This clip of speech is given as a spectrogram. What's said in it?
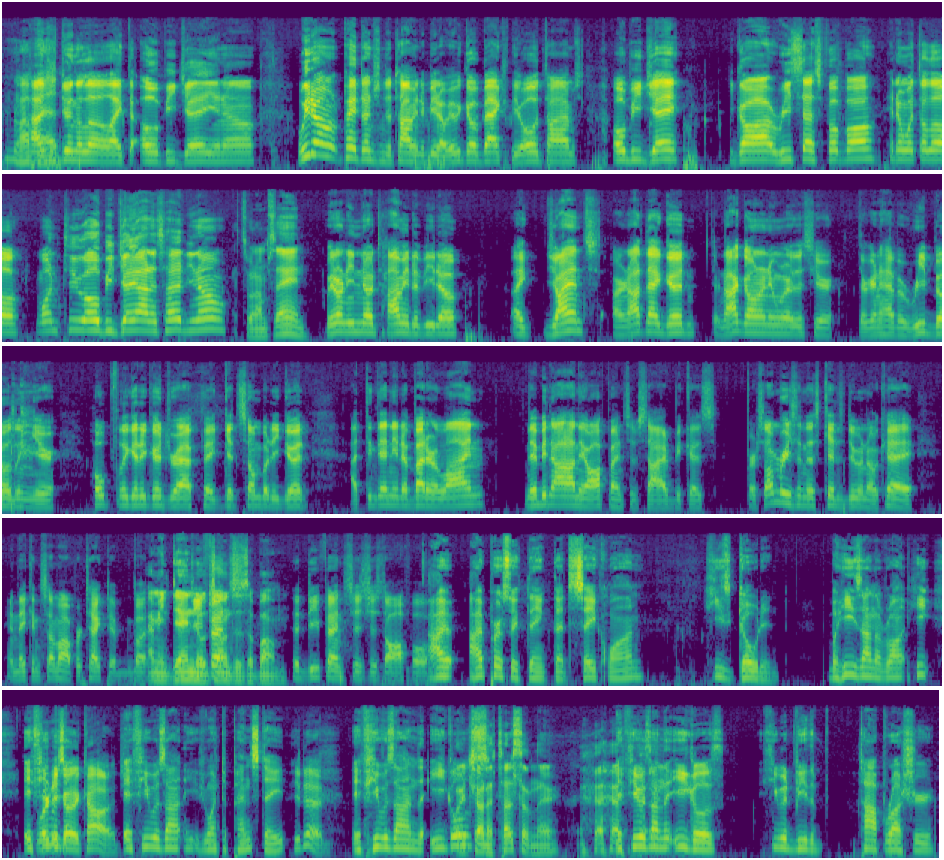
My I was just doing the little, like, the OBJ, you know? We don't pay attention to Tommy DeVito. We would go back to the old times. OBJ, you go out, recess football, hit him with the little 1 2 OBJ on his head, you know? That's what I'm saying. We don't need no Tommy DeVito. Like Giants are not that good. They're not going anywhere this year. They're gonna have a rebuilding year. Hopefully, get a good draft pick, get somebody good. I think they need a better line. Maybe not on the offensive side because for some reason this kid's doing okay and they can somehow protect him. But I mean, Daniel defense- Jones is a bum. the defense is just awful. I I personally think that Saquon, he's goaded, but he's on the wrong. He if Where he did he was go to college? if he was on if he went to Penn State, he did. if he was on the oh, We're Eagles, trying to test him there. if he was on the Eagles, he would be the top rusher.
